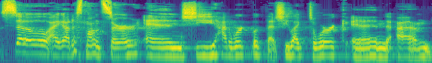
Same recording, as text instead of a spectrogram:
so I got a sponsor, and she had a workbook that she liked to work, and um,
